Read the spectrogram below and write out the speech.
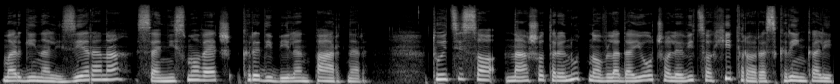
marginalizirana, saj nismo več kredibilen partner. Tujci so našo trenutno vladajočo levico hitro razkrinkali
